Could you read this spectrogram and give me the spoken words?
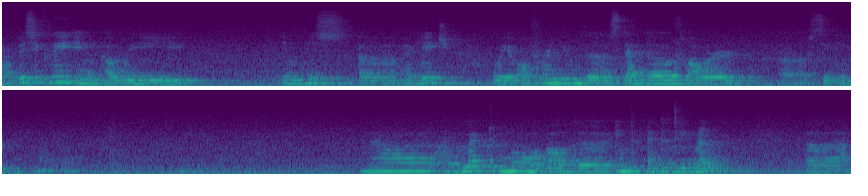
Uh, basically, in uh, we in this uh, package we offer you the standard flower seating. Now, I would like to know about the entertainment. Uh,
